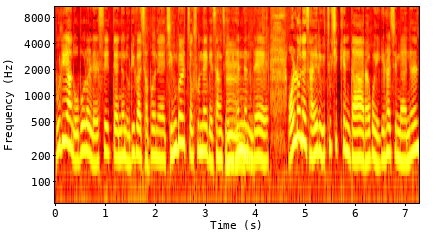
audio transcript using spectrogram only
무리한 오보를 냈을 때는 우리가 저번에 징벌적 손해배상 제기를 음. 했는데 언론의 자유를 위축시킨다라고 얘기를 하지만은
